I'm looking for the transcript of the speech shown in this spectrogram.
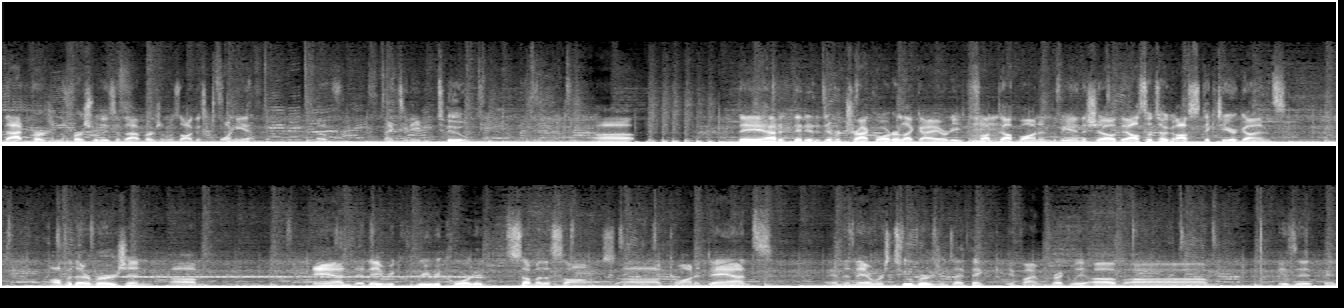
that version. The first release of that version was August 20th of 1982. Uh, they had a, they did a different track order, like I already fucked up on in the beginning of the show. They also took off "Stick to Your Guns" off of their version. Um, and they re-recorded some of the songs uh, come on and dance and then there was two versions i think if i'm correctly of um, is it a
